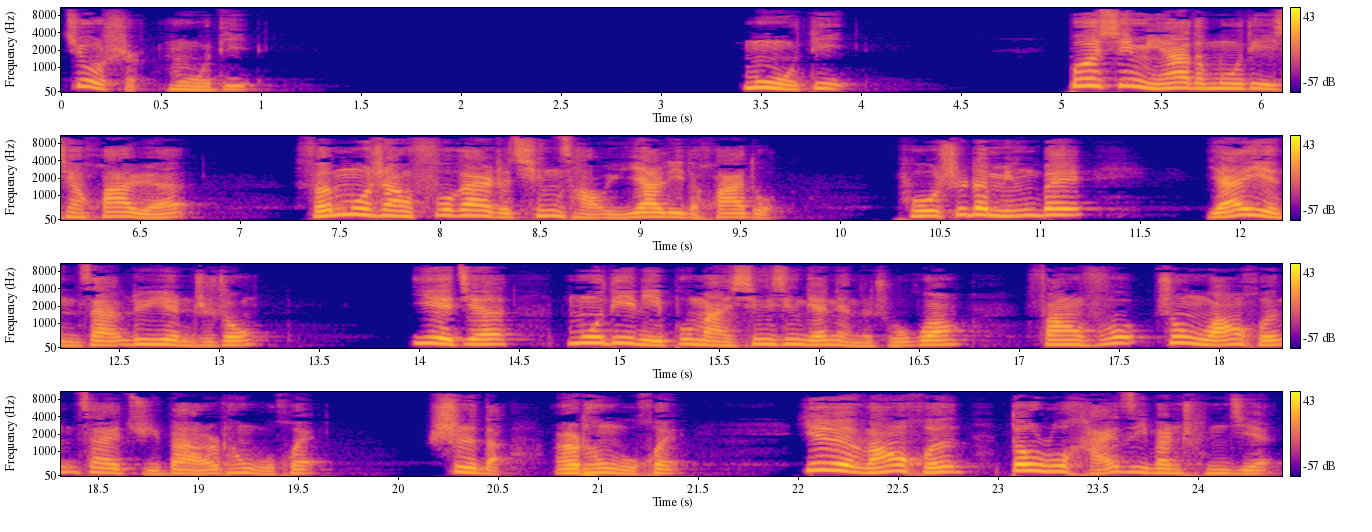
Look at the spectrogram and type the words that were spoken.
就是墓地。墓地，波西米亚的墓地像花园，坟墓上覆盖着青草与艳丽的花朵，朴实的铭碑掩隐在绿荫之中。夜间，墓地里布满星星点点的烛光，仿佛众亡魂在举办儿童舞会。是的，儿童舞会，因为亡魂都如孩子一般纯洁。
